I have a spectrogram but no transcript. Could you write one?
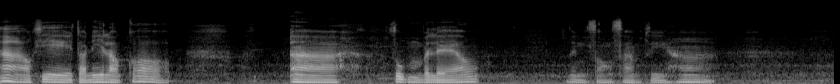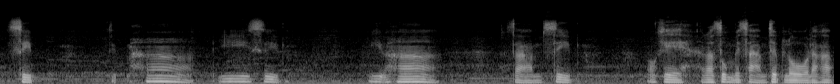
อ่าโอเค ตอนนี้เราก็ อ่า สุ่มไปแล้วหนึ่งสองสามสี่ห้าสิบสิบห้ายี่สิบยี่ห้าสามสิบโอเค เราสุ่มไปสามสิบโลแล้วครับ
